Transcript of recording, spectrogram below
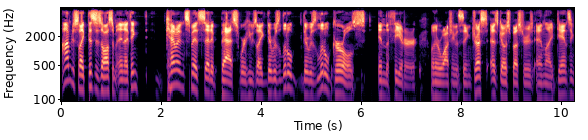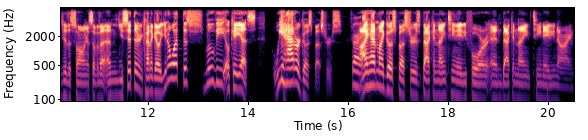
I'm just like, this is awesome. And I think Kevin Smith said it best, where he was like, there was little, there was little girls in the theater when they were watching this thing, dressed as Ghostbusters and like dancing to the song and stuff like that. And you sit there and kind of go, you know what, this movie, okay, yes, we had our Ghostbusters. Right. I had my Ghostbusters back in 1984 and back in 1989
